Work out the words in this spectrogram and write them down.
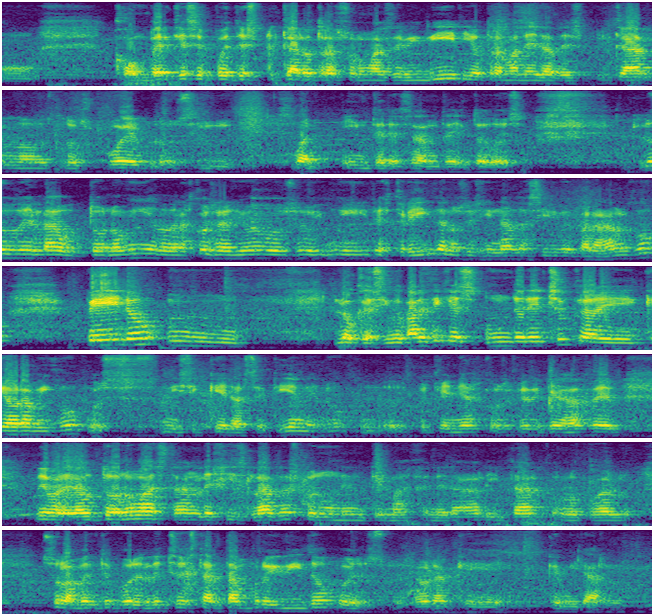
con ver que se puede explicar otras formas de vivir y otra manera de explicar los, los pueblos y bueno, interesante en todo eso. Lo de la autonomía, lo de las cosas, yo soy muy descreída, no sé si nada sirve para algo, pero mm, lo que sí me parece que es un derecho que, que ahora mismo pues ni siquiera se tiene, ¿no? Las pequeñas cosas que se quieren hacer de manera autónoma están legisladas por un ente más general y tal, con lo cual solamente por el hecho de estar tan prohibido pues, pues habrá que, que mirarlo.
